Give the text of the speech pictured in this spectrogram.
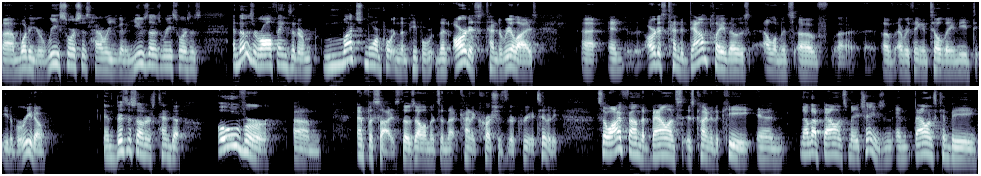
Um, what are your resources? How are you going to use those resources? And those are all things that are much more important than people than artists tend to realize. Uh, and artists tend to downplay those elements of uh, of everything until they need to eat a burrito. And business owners tend to over um, emphasize those elements, and that kind of crushes their creativity. So I found that balance is kind of the key. And now that balance may change, and, and balance can be,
